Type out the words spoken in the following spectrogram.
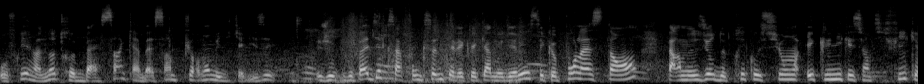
offrir un autre bassin qu'un bassin purement médicalisé. Je ne veux pas dire que ça fonctionne qu'avec les cas modérés, c'est que pour l'instant, par mesure de précaution et clinique et scientifique,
